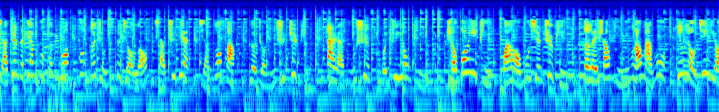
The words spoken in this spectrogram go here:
小镇的店铺很多，风格迥异的酒楼、小吃店、小作坊，各种银饰制品、大染服饰、文具用品、手工艺品、玩偶木线制品，各类商品琳琅满目，应有尽有。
